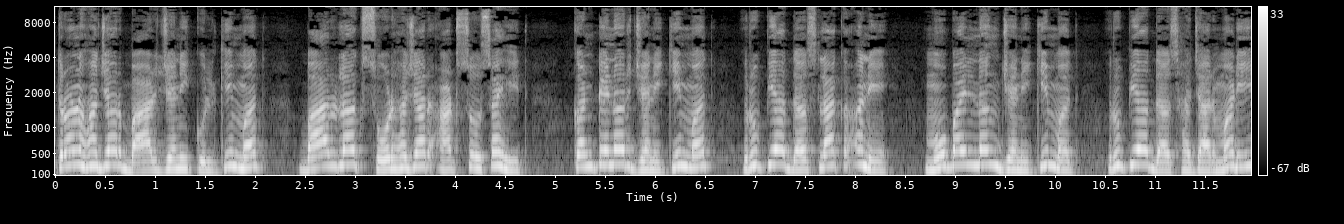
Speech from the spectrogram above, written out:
ત્રણ હજાર બાર જેની કુલ કિંમત બાર લાખ સોળ હજાર આઠસો સહિત કન્ટેનર જેની કિંમત રૂપિયા દસ લાખ અને મોબાઈલ નંગ જેની કિંમત રૂપિયા દસ હજાર મળી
